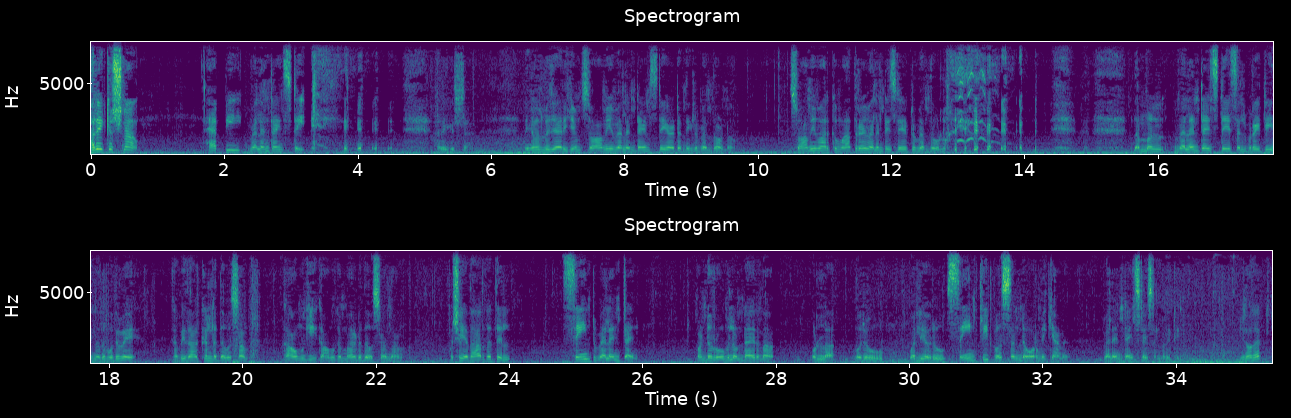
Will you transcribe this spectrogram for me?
Hare Krishna happy valentine's day Hare Krishna നിങ്ങൾ വിചാരിക്കും സ്വാമി Valentine's day ആയിട്ട് എന്തെങ്കിലും ബന്ധമുണ്ടോ? സ്വാമിമാർക്ക് മാത്രമേ വാലന്റൈൻസ് ഡേ ആയിട്ട് ബന്ധമുള്ളൂ. നമ്മൾ വാലന്റൈൻസ് ഡേ സെലിബ്രേറ്റ് ചെയ്യുന്നത് പൊതുവെ കവിതാക്കളുടെ ദിവസം കാമുകി കാമുകന്മാരുടെ ദിവസം എന്നാണ്. പക്ഷെ യഥാർത്ഥത്തിൽ സെയിന്റ് വാലന്റൈൻ പണ്ട് റോമിലുണ്ടായിരുന്ന ഉള്ള ഒരു വലിയൊരു സെയിന്റ്ലി പേഴ്സണിന്റെ ഓർമ്മയ്ക്കാണ് വാലന്റൈൻസ് ഡേ സെലിബ്രേറ്റ് ചെയ്യുന്നത്. യു നോ ദാറ്റ്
